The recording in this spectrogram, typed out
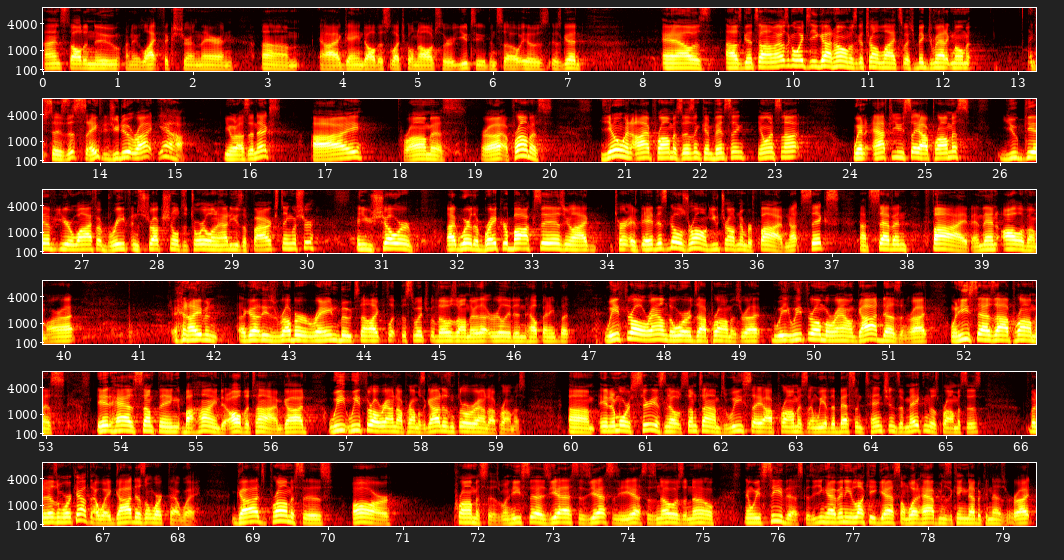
I installed a new a new light fixture in there, and um, I gained all this electrical knowledge through YouTube, and so it was it was good. And I was I was going to tell him I wasn't going to wait till you got home. I was going to turn on the light switch. Big dramatic moment. And she said, Is this safe? Did you do it right? Yeah. You know what I said next? I promise. Right? I promise. You know when I promise isn't convincing? You know when it's not? When after you say I promise, you give your wife a brief instructional tutorial on how to use a fire extinguisher, and you show her like where the breaker box is, and you're like, turn if, if this goes wrong, you turn off number five, not six, not seven, five, and then all of them, all right? And I even I got these rubber rain boots, not like flip the switch with those on there. That really didn't help any. But we throw around the words I promise, right? We, we throw them around. God doesn't, right? When He says I promise, it has something behind it all the time. God, we, we throw around I promise. God doesn't throw around I promise. Um, in a more serious note, sometimes we say, I promise, and we have the best intentions of making those promises, but it doesn't work out that way. God doesn't work that way. God's promises are promises. When He says yes is yes is a yes, is no is a no. And we see this because you can have any lucky guess on what happens to King Nebuchadnezzar, right?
